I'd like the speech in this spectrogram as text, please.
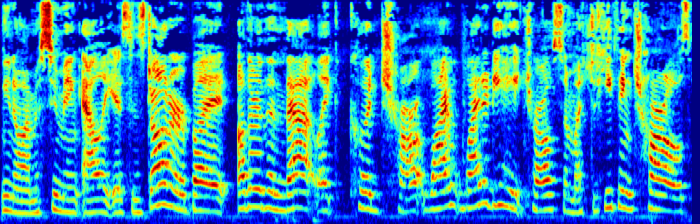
you know, I'm assuming Allie is his daughter. But other than that, like, could Charles? Why? Why did he hate Charles so much? Did he think Charles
